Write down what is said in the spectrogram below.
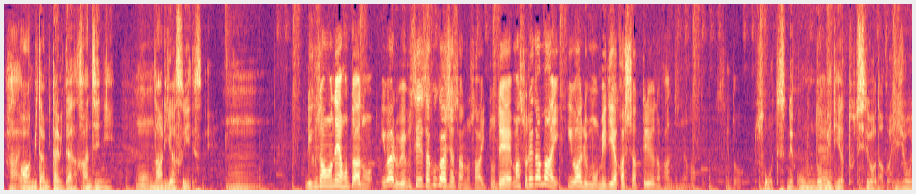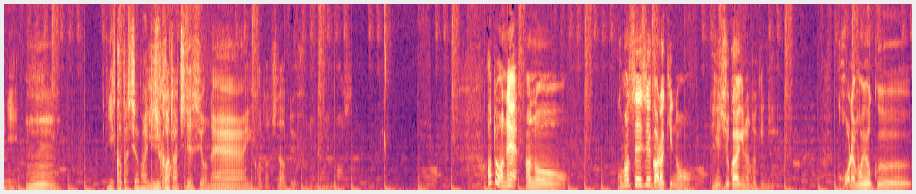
はい。ああ、見た見たみたいな感じにうんなりやすいですね。うん。リグさんはね、本当あの、いわゆるウェブ制作会社さんのサイトで、まあ、それがまあ、いわゆるもうメディア化しちゃってるような感じにはなってるんですけど、そうですね。温度メディアとしてはなんか非常にうん。いい形じゃないでいいしょうか。形ですよね。いい形だというふうに思います。あとはね、あの、小松先生から昨日、編集会議の時に、これもよく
